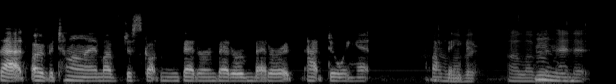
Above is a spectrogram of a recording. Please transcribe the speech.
that over time I've just gotten better and better and better at, at doing it. I, I love it. I love mm. it. And it,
